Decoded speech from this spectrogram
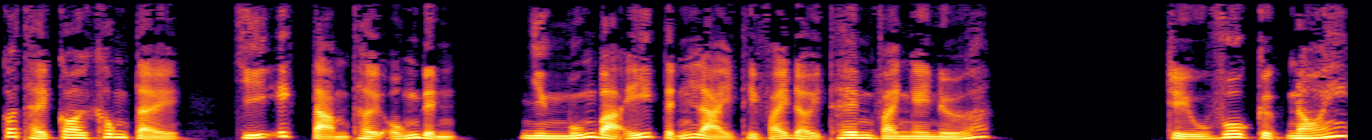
Có thể coi không tệ, chỉ ít tạm thời ổn định, nhưng muốn bà ấy tỉnh lại thì phải đợi thêm vài ngày nữa. Triệu vô cực nói.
